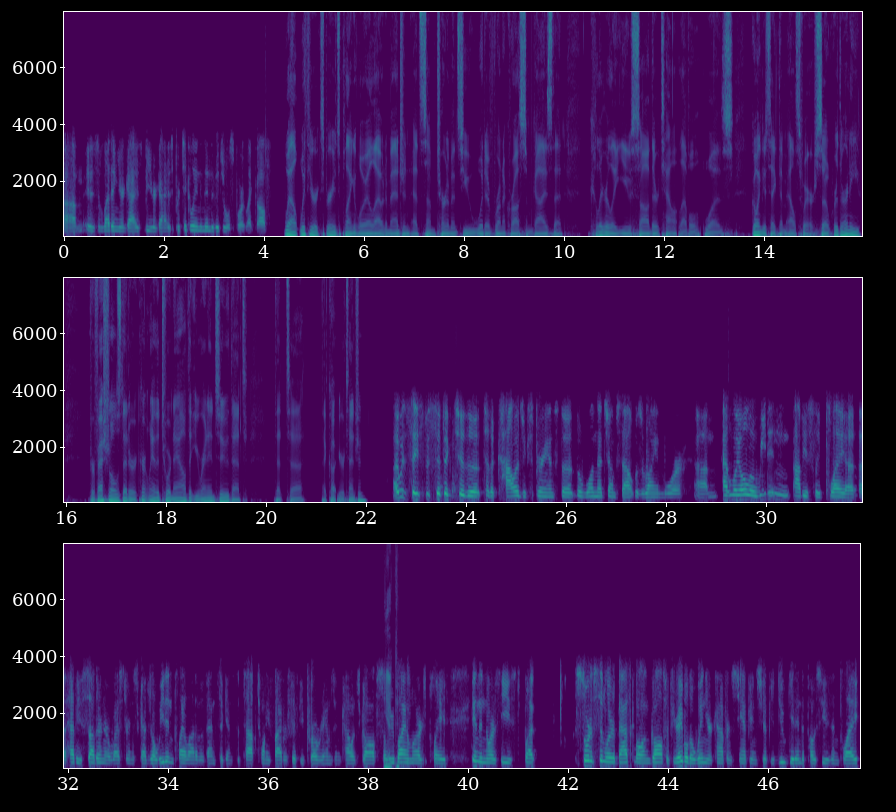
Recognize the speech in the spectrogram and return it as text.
Um, is letting your guys be your guys, particularly in an individual sport like golf. Well, with your experience playing at Loyola, I would imagine at some tournaments you would have run across some guys that clearly you saw their talent level was going to take them elsewhere. So, were there any professionals that are currently on the tour now that you ran into that that uh, that caught your attention? I would say specific to the to the college experience, the the one that jumps out was Ryan Moore. Um, at Loyola, we didn't obviously play a, a heavy Southern or Western schedule. We didn't play a lot of events against the top 25 or 50 programs in college golf. So yeah, we by and large played in the Northeast. But sort of similar to basketball and golf, if you're able to win your conference championship, you do get into postseason play.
